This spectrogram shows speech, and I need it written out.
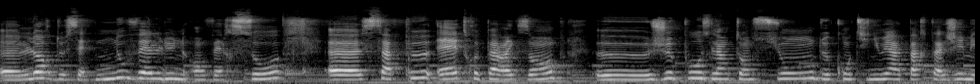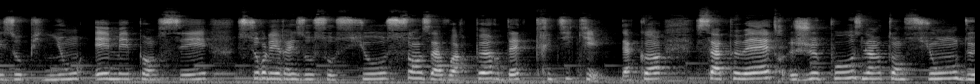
euh, lors de cette nouvelle lune en verso. Euh, ça peut être par exemple, euh, je pose l'intention de continuer à partager mes opinions et mes pensées sur les réseaux sociaux sans avoir peur d'être critiqué. D'accord? Ça peut être, je pose l'intention de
